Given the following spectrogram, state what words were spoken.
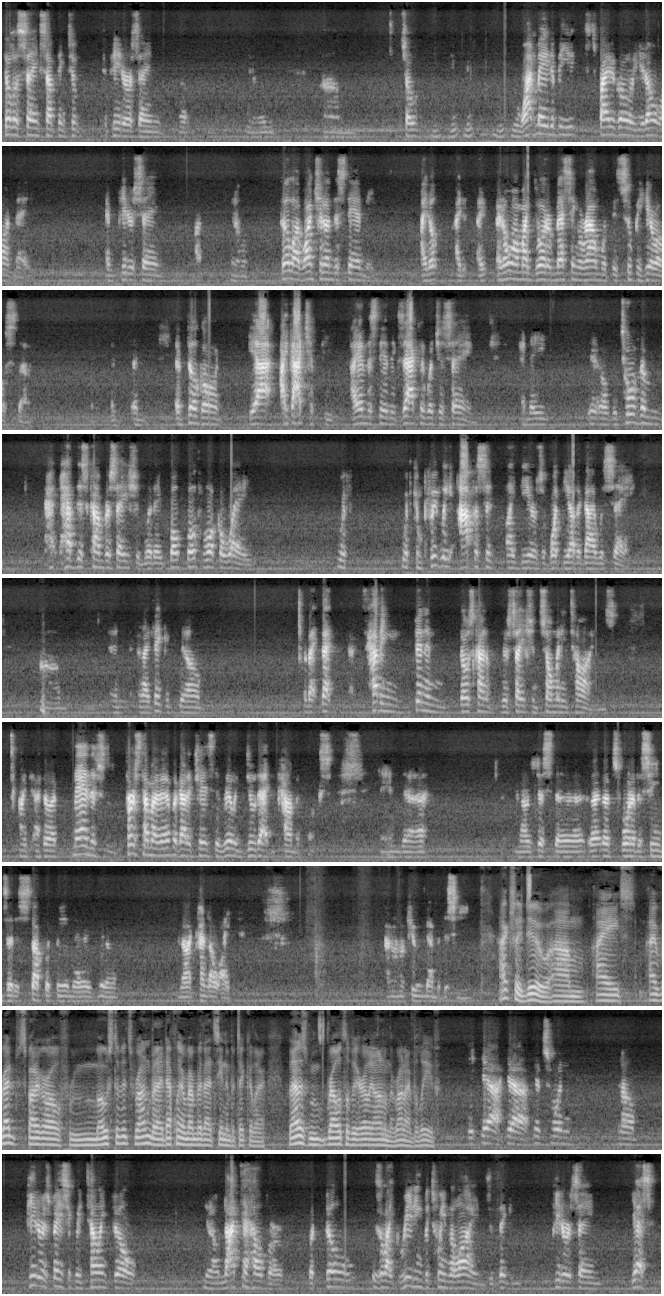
Phil is saying something to to Peter, saying, um, so you, you, you want May to be Spider Girl or you don't want May? And Peter's saying, uh, you know, Phil, I want you to understand me. I don't, I, I, I don't want my daughter messing around with this superhero stuff. And, and, and Phil going, yeah, I got you, Pete. I understand exactly what you're saying. And they, you know, the two of them have this conversation where they both both walk away with completely opposite ideas of what the other guy was saying. Um, and and I think you know that, that having been in those kind of conversations so many times, I, I thought, man, this is the first time I've ever got a chance to really do that in comic books. And, uh, and I was just, uh, that, that's one of the scenes that has stuck with me and that, you know, know I kind of liked. I don't know if you remember the scene. I actually do. Um, I, I read Spider Girl for most of its run, but I definitely remember that scene in particular. That was relatively early on in the run, I believe. Yeah, yeah. It's when, you know, Peter is basically telling Phil, you know, not to help her, but Phil is like reading between the lines and thinking Peter is saying, yes,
